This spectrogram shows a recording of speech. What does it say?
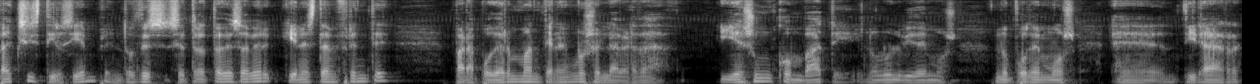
va a existir siempre. Entonces se trata de saber quién está enfrente para poder mantenernos en la verdad. Y es un combate, no lo olvidemos. No podemos eh, tirar,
